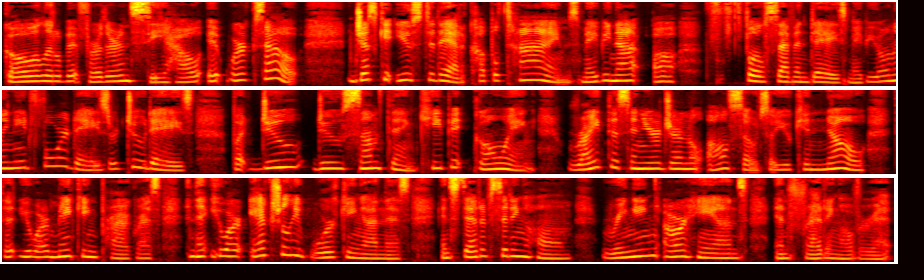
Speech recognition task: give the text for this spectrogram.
go a little bit further and see how it works out. And just get used to that a couple times. Maybe not a full seven days. Maybe you only need four days or two days, but do do something. Keep it going. Write this in your journal also so you can know that you are making progress and that you are actually working on this instead of sitting home, wringing our hands and fretting over it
